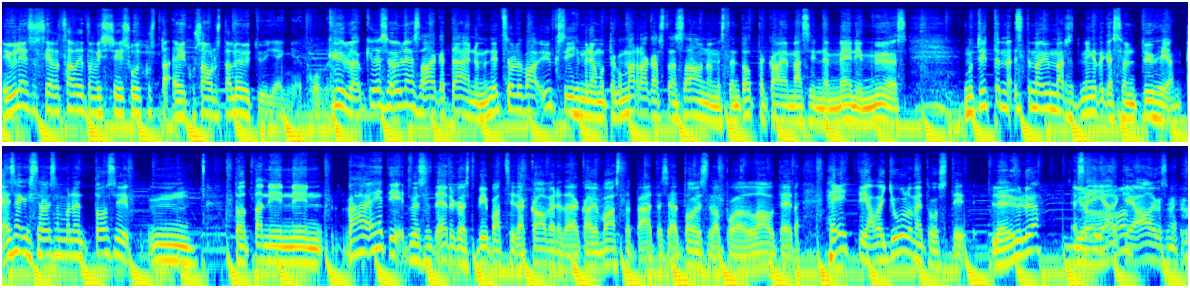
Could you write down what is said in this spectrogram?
Ja yleensä siellä salilta vissiin suihkusta, ei kun saunasta löytyy jengiä. Kun... Kyllä, kyllä se on yleensä aika täynnä, mutta nyt se oli vain yksi ihminen, mutta kun mä rakastan saunomista, niin totta kai mä sinne menin myös. Mutta sitten mä, sitten mä ymmärsin, että minkä takia se on tyhjä. Ensinnäkin se oli semmoinen tosi, mm, tota niin, niin, vähän heti tuli sellaiset erikoiset vipat siitä kaverita, joka oli vastapäätä siellä toisella puolella lauteita. Heitti aivan julmetusti löylyä ja Joo. sen jälkeen alkoi semmoinen...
